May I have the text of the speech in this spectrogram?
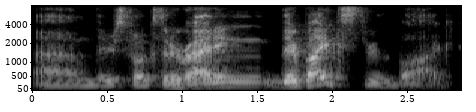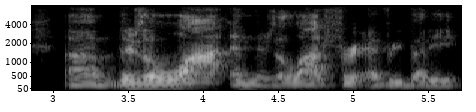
Um, there's folks that are riding their bikes through the bog. Um, there's a lot, and there's a lot for everybody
